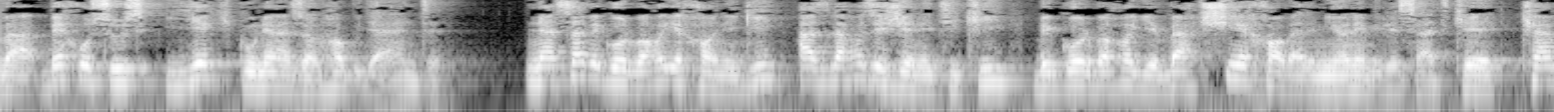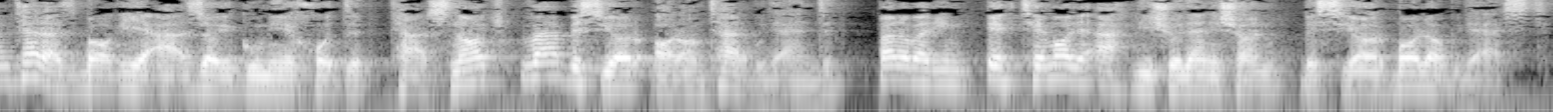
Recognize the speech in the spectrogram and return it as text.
و به خصوص یک گونه از آنها بودند. نسب گربه های خانگی از لحاظ ژنتیکی به گربه های وحشی خاورمیانه می رسد که کمتر از باقی اعضای گونه خود ترسناک و بسیار آرامتر بودند. بنابراین احتمال اهلی شدنشان بسیار بالا بوده است.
